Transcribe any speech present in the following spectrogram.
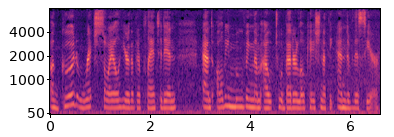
a good rich soil here that they're planted in and I'll be moving them out to a better location at the end of this year.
